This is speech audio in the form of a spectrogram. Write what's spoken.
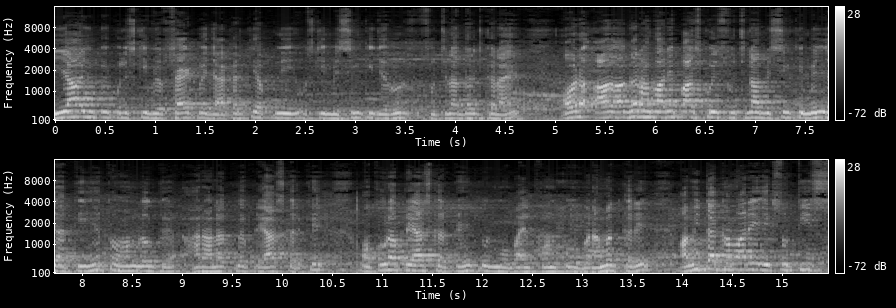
या यूपी पुलिस की वेबसाइट पे जाकर के अपनी उसकी मिसिंग की ज़रूर सूचना दर्ज कराएँ। और अगर हमारे पास कोई सूचना मिसिंग की मिल जाती है तो हम लोग हर हालत में प्रयास करके और पूरा प्रयास करते हैं कि उन मोबाइल फ़ोन को बरामद करें। अभी तक हमारे 130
